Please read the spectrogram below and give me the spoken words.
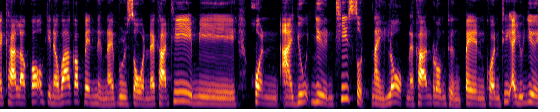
นะคะ แล้วก็โอกินาวาก็เป็นหนึ่งในบรูโซนนะคะที่มีคนอายุยืนที่สุดในโลกนะคะรวมถึงเป็นคนที่อายุยืน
